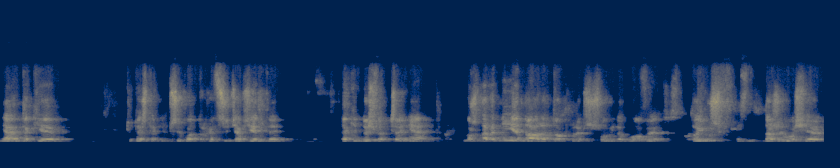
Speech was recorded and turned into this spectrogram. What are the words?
Miałem takie, tu też taki przykład trochę z życia wzięty, takie doświadczenie, może nawet nie jedno, ale to, które przyszło mi do głowy, to już zdarzyło się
